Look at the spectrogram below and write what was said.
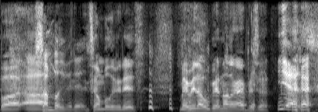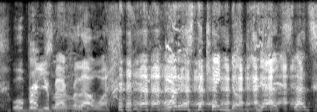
but uh, Some believe it is. Some believe it is. Maybe that will be another episode. Yes, we'll bring you back for that one. what is the kingdom? Yes, that's.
